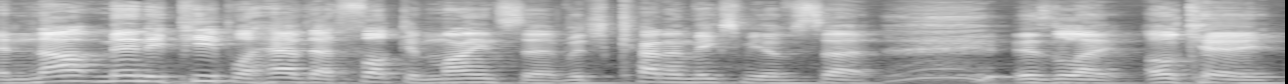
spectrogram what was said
And not many people have that fucking mindset, which kind of makes me upset. Is like, okay,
